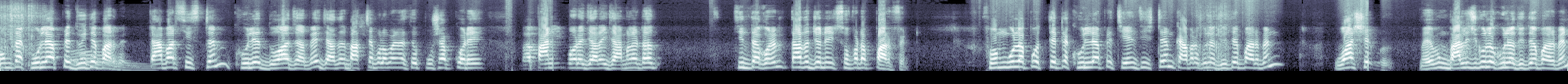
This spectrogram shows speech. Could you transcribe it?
ফোমটা খুলে আপনি ধুইতে পারবেন। কাবার সিস্টেম খুলে ধোয়া যাবে। যাদের বাচ্চা বলা মানে পোশাক করে বা পানি পরে যারা এই ঝামেলাটা চিন্তা করেন তাদের জন্য এই সোফাটা পারফেক্ট ফোমগুলো প্রত্যেকটা খুললে আপনি চেন সিস্টেম কাবার খুলে ধুতে পারবেন। ওয়াশেবল এবং বালিশগুলো খুলে দিতে পারবেন।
